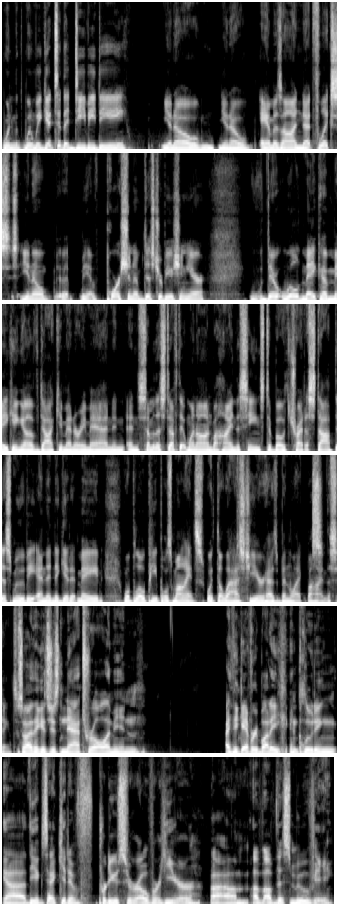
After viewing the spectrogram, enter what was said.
when when we get to the DVD, you know, you know, Amazon, Netflix, you uh, you know, portion of distribution here, there we'll make a making of documentary, man, and and some of the stuff that went on behind the scenes to both try to stop this movie and then to get it made will blow people's minds. What the last year has been like behind the scenes. So I think it's just natural. I mean, I think everybody, including uh, the executive producer over here um, of, of this movie,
